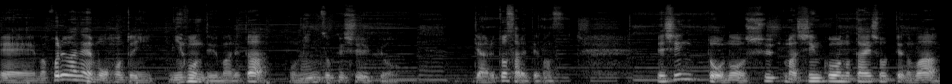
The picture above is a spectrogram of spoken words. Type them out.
えーまあ、これはねもう本当に日本で生まれたもう民族宗教であるとされてます。で神道のしゅ、まあ、信仰の対象っていうのは、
